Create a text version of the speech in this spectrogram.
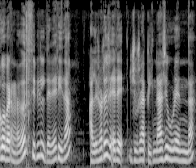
gobernador civil de Lérida, aleshores era Josep Ignasi Urenda,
